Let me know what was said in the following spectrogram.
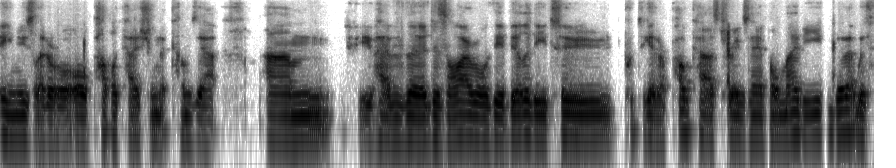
e-newsletter or, or, publication that comes out. Um, you have the desire or the ability to put together a podcast, for example, maybe you can do that with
